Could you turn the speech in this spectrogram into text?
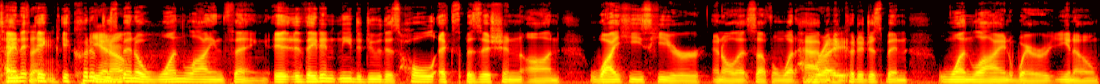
type and it, thing. it, it could have just know? been a one line thing. It, it- they didn't need to do this whole exposition on why he's here and all that stuff and what happened. Right. It could have just been one line where, you know,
